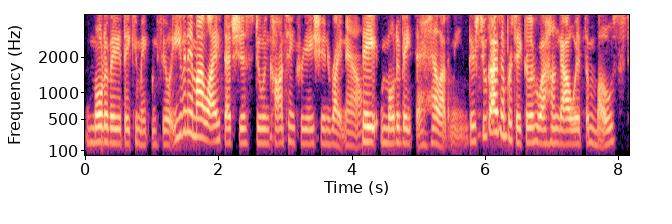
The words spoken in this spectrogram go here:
motivated they can make me feel. Even in my life that's just doing content creation right now, they motivate the hell out of me. There's two guys in particular who I hung out with the most.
